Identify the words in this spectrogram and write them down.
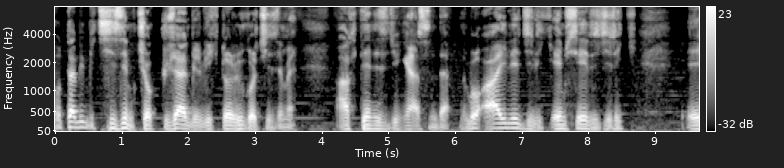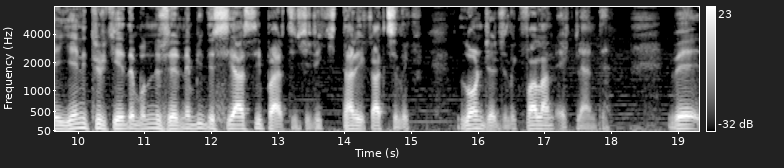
bu tabii bir çizim. Çok güzel bir Victor Hugo çizimi. Akdeniz dünyasında. Bu ailecilik, hemşehricilik, e, yeni Türkiye'de bunun üzerine bir de siyasi particilik, tarikatçılık, loncacılık falan eklendi. Ve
